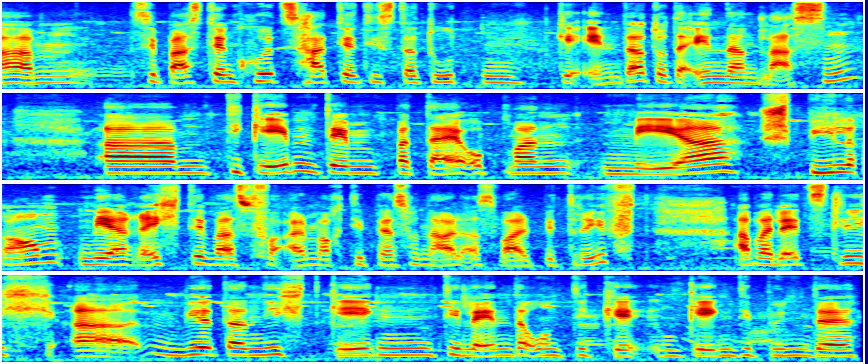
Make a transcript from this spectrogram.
Ähm, Sebastian Kurz hat ja die Statuten geändert oder ändern lassen. Ähm, die geben dem Parteiobmann mehr Spielraum, mehr Rechte, was vor allem auch die Personalauswahl betrifft. Aber letztlich äh, wird er nicht gegen die Länder und, die, gegen die Bünde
